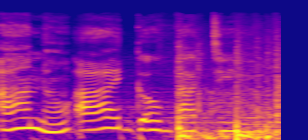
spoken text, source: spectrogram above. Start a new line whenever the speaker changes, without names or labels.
I know I'd go back to you.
